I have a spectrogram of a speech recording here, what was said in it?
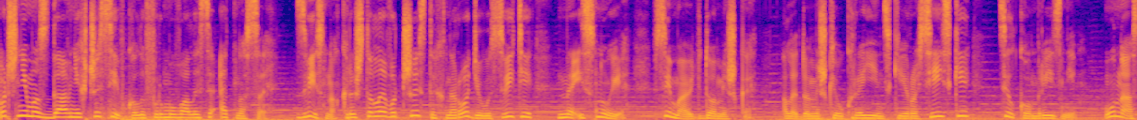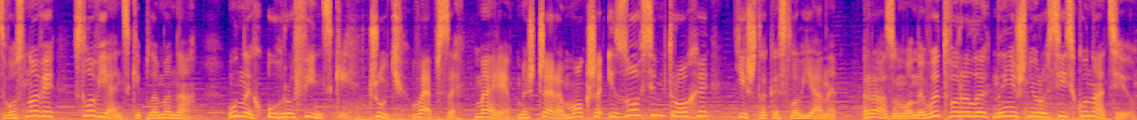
Почнімо з давніх часів, коли формувалися етноси. Звісно, кришталево чистих народів у світі не існує. Всі мають домішки, але домішки українські і російські цілком різні. У нас в основі слов'янські племена. У них угрофінські, чуть, вепси, мері, мещера, мокша і зовсім трохи ті ж таки слов'яни. Разом вони витворили нинішню російську націю.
